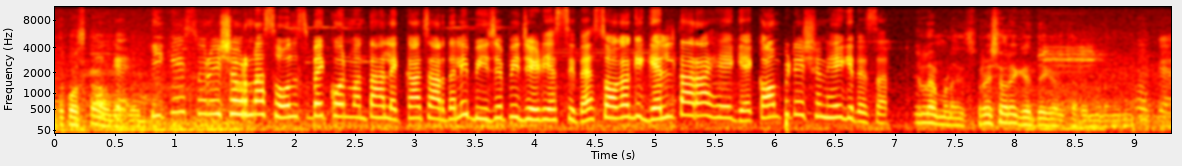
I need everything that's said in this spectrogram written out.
ಅದಕ್ಕೋಸ್ಕರ ಡಿ ಕೆ ಸುರೇಶ್ ಅವ್ರನ್ನ ಸೋಲಿಸಬೇಕು ಅನ್ನುವಂತಹ ಲೆಕ್ಕಾಚಾರದಲ್ಲಿ ಬಿಜೆಪಿ ಜೆಡಿಎಸ್ ಇದೆ. ಸೊ ಹಾಗಾಗಿ ಗೆಲ್ತಾರಾ ಹೇಗೆ? ಕಾಂಪಿಟೇಷನ್ ಹೇಗಿದೆ ಸರ್ ಇಲ್ಲ ಮೇಡಮ್ ಸುರೇಶ್ ಅವರೇ ಗೆದ್ದೆ ಗೆಲ್ತಾರೆ ಮೇಡಮ್. ಓಕೆ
